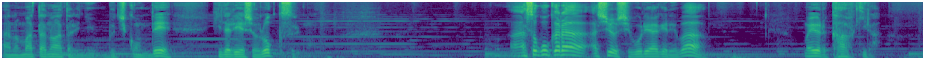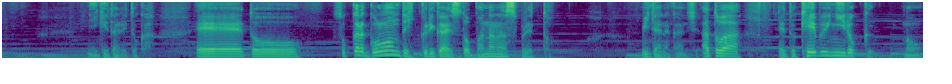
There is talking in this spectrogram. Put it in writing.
あの股の辺りにぶち込んで左足をロックするあそこから足を絞り上げれば、まあ、いわゆるカーフキラーに行けたりとか。えっ、ー、とそこからゴロンとひっくり返すとバナナスプレッドみたいな感じ。あとは、えーと、KV2 ロックの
